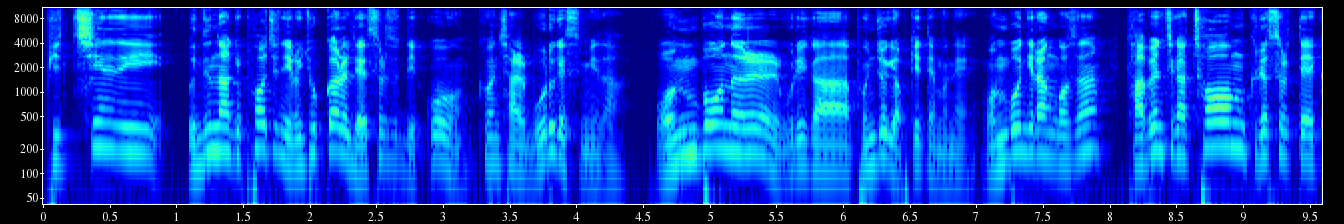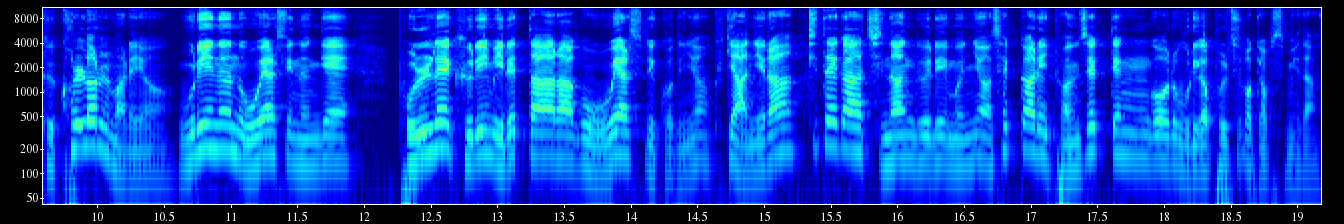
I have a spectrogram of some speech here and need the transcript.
빛이 은은하게 퍼지는 이런 효과를 냈을 수도 있고 그건 잘 모르겠습니다. 원본을 우리가 본 적이 없기 때문에 원본이란 것은 다빈치가 처음 그렸을 때 그 컬러를 말해요. 우리는 오해할 수 있는 게 본래 그림이 이랬다라고 오해할 수도 있거든요. 그게 아니라 시대가 지난 그림은요 색깔이 변색된 거를 우리가 볼 수밖에 없습니다.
